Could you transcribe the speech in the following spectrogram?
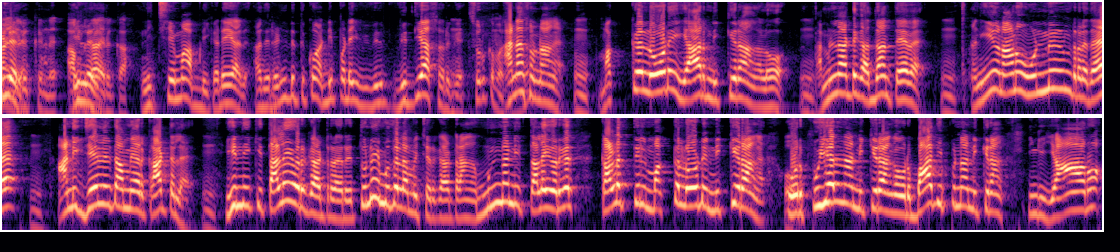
இல்ல. இருக்குன்னு. இல்ல அப்படிதான் இருக்கா? நிச்சயமா அப்படி கிடையாது. அது ரெண்டுத்துக்கும் அடிப்படை வித்தியாசம் இருக்கு. சுருக்கமா ஆனா சொன்னாங்க மக்களோட யார் நிக்கிறாங்களோ தமிழ்நாட்டுக்கு அதான் தேவை. நீயும் நானும் ஒண்ணுன்றத அன்னைக்கு ஜெயலலிதா அம்மையார் காட்டல. இன்னைக்கு தலைவர் காட்டுறாரு துணை முதலமைச்சர் காட்டுறாங்க முன்னணி தலைவர்கள் களத்தில் மக்களோடு நிக்கிறாங்க. ஒரு புயல்னா நிக்கிறாங்க ஒரு பாதிப்புனா நிக்கிறாங்க. இங்க யாரும்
